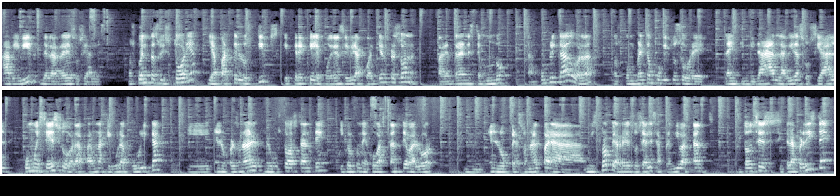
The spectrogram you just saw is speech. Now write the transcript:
a vivir de las redes sociales. Nos cuenta su historia y aparte los tips que cree que le podrían servir a cualquier persona para entrar en este mundo tan complicado, ¿verdad? Nos comenta un poquito sobre la intimidad, la vida social, cómo es eso, ¿verdad? Para una figura pública. Y en lo personal me gustó bastante y creo que me dejó bastante valor mm, en lo personal para mis propias redes sociales, aprendí bastante. Entonces, si te la perdiste,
